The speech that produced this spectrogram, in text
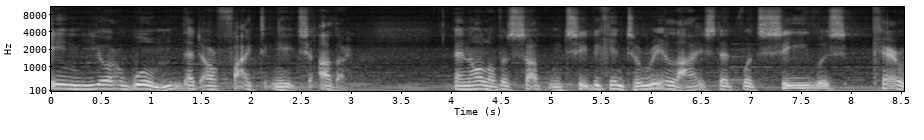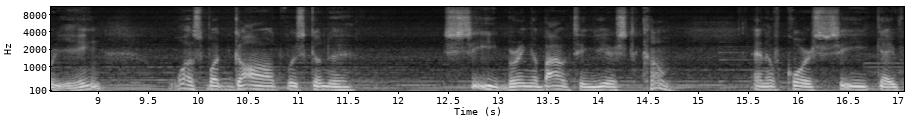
in your womb that are fighting each other. And all of a sudden, she began to realize that what she was carrying was what God was going to see bring about in years to come. And of course, she gave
